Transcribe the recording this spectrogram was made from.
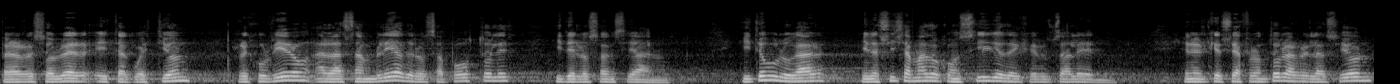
Para resolver esta cuestión recurrieron a la asamblea de los apóstoles y de los ancianos y tuvo lugar el así llamado concilio de Jerusalén, en el que se afrontó la relación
